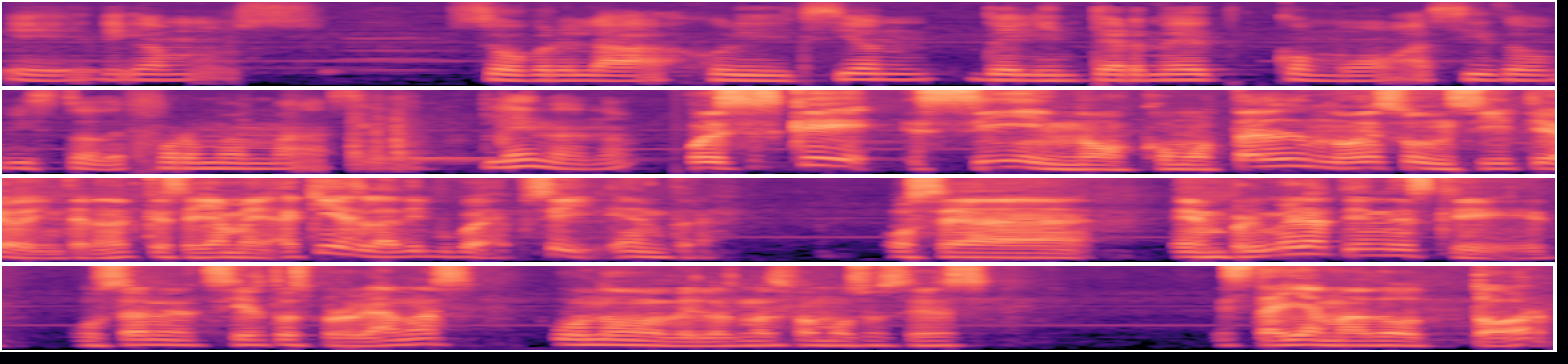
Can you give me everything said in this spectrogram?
eh, digamos sobre la jurisdicción del Internet como ha sido visto de forma más plena, ¿no? Pues es que sí, no, como tal no es un sitio de Internet que se llame, aquí es la Deep Web, sí, entra. O sea, en primera tienes que usar ciertos programas, uno de los más famosos es, está llamado Tor,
